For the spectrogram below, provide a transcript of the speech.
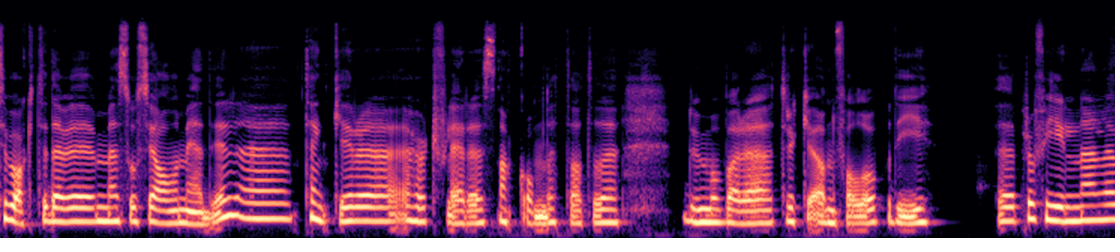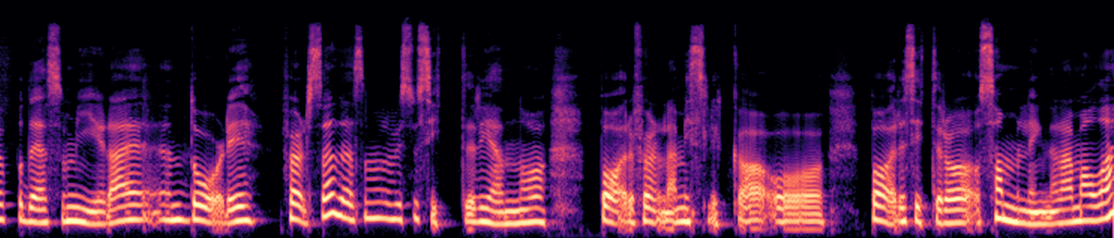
tilbake til det vi, med sosiale medier. Jeg tenker, eh, jeg har hørt flere snakke om dette, at det, du må bare trykke unfollow på de uh, profilene eller på det som gir deg en dårlig følelse. Det som hvis du sitter igjen og bare føler deg mislykka og bare sitter og, og sammenligner deg med alle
